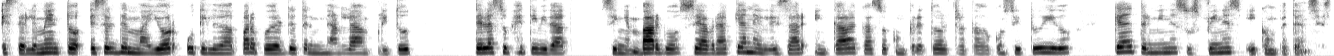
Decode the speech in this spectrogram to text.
Este elemento es el de mayor utilidad para poder determinar la amplitud de la subjetividad. Sin embargo, se habrá que analizar en cada caso concreto del tratado constituido que determine sus fines y competencias.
